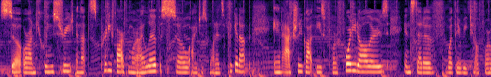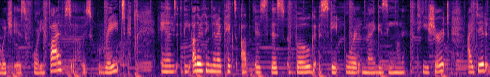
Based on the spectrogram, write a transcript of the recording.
so or on Queen Street and that's pretty far from where I live so I just wanted to pick it up and I actually got these for $40 instead of what they retail for which is 45. so that was great and the other thing that I picked up is this Vogue Skateboard Magazine t shirt. I did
